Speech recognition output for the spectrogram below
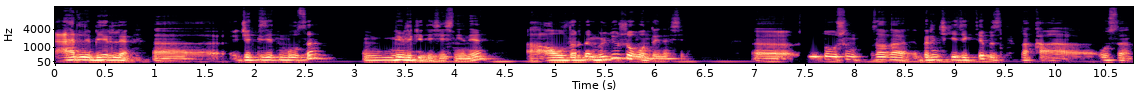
әрлі берлі ә, жеткізетін болса мемлекет есесінен иә ауылдарда мүлде жоқ ондай нәрсе. Ә, сол үшін мысалға бірінші кезекте біз осы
